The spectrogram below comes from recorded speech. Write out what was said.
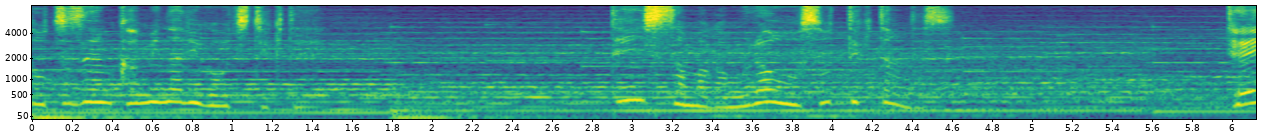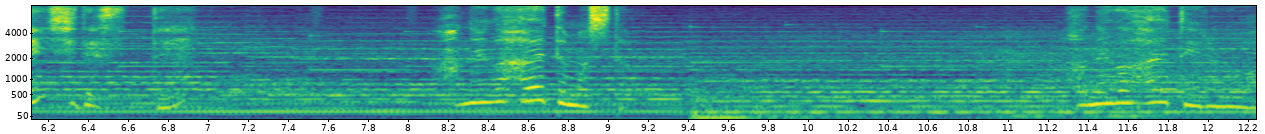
突然雷が落ちてきて天使様が村を襲ってきたんです。天使ですって？羽が生えてました。羽が生えているのは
